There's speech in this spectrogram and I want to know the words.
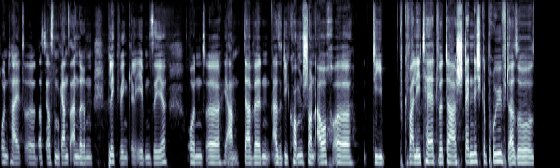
Und halt äh, das aus einem ganz anderen Blickwinkel eben sehe. Und äh, ja, da werden, also die kommen schon auch, äh, die Qualität wird da ständig geprüft, also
